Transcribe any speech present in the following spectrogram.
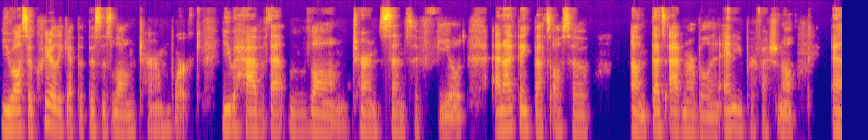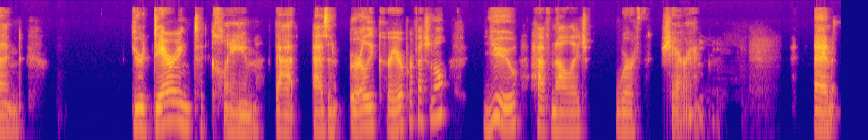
You also clearly get that this is long term work. You have that long term sense of field. And I think that's also um, that's admirable in any professional. And you're daring to claim that as an early career professional, you have knowledge worth sharing. And Thanks,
